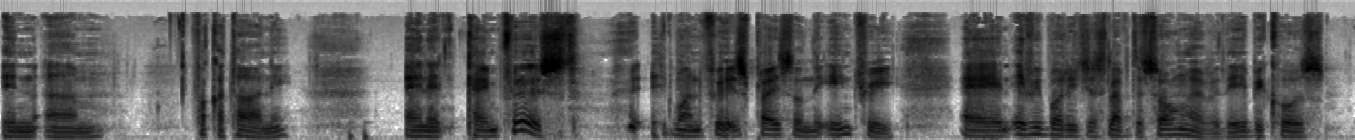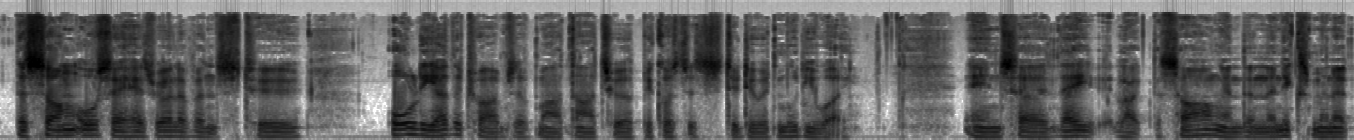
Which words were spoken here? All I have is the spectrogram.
in um, Whakatane and it came first. it won first place on the entry. And everybody just loved the song over there because the song also has relevance to all the other tribes of Mātaatua because it's to do with Muriwai. And so they liked the song, and then the next minute,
